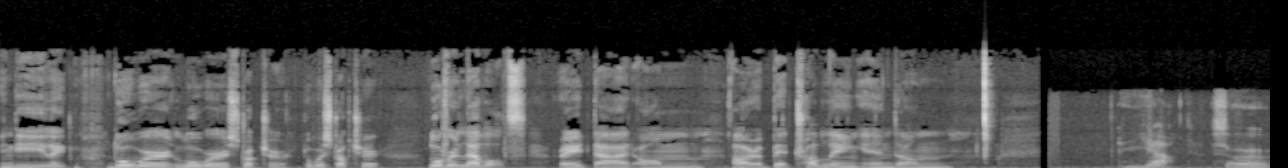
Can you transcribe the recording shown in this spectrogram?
in the like lower lower structure lower structure lower levels right? That um are a bit troubling and um yeah. So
